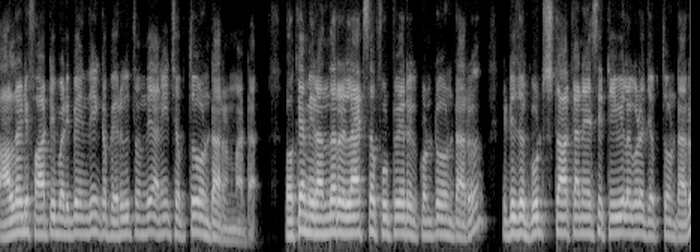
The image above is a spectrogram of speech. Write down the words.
ఆల్రెడీ ఫార్టీ పడిపోయింది ఇంకా పెరుగుతుంది అని చెప్తూ ఉంటారనమాట ఓకే మీరు అందరూ రిలాక్స్ ఫుట్వేర్ కొంటూ ఉంటారు. It is a good stock అనేసి టీవీలో కూడా చెప్తూ ఉంటారు.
